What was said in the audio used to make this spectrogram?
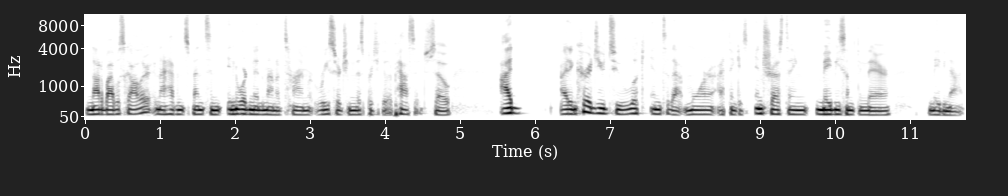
not a Bible scholar and I haven't spent an inordinate amount of time researching this particular passage. So I'd I'd encourage you to look into that more. I think it's interesting, maybe something there, maybe not.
